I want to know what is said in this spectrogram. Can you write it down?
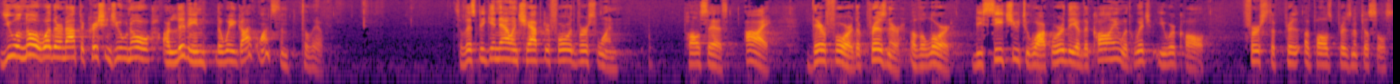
you will know whether or not the Christians you know are living the way God wants them to live. So let's begin now in chapter 4 with verse 1. Paul says, I, therefore, the prisoner of the Lord, beseech you to walk worthy of the calling with which you were called. First of, Paul's prison epistles.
